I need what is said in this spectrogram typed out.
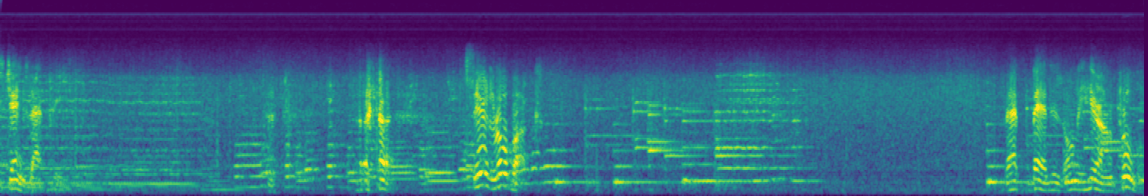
Exchange that, please. Sears Roebuck. That bed is only here on approval.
